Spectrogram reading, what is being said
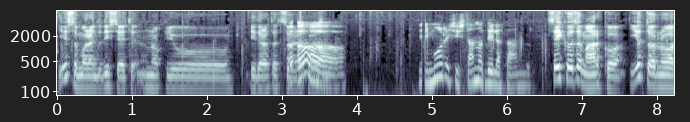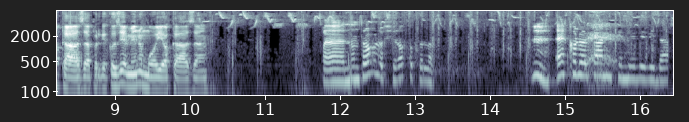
Io sto morendo di sete, non ho più idratazione. quasi. Oh! I muri si stanno dilatando. Sai cosa Marco? Io torno a casa perché così almeno muoio a casa. Eh, non trovo lo sciroppo per la... Eccolo il pane che mi avevi dato.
